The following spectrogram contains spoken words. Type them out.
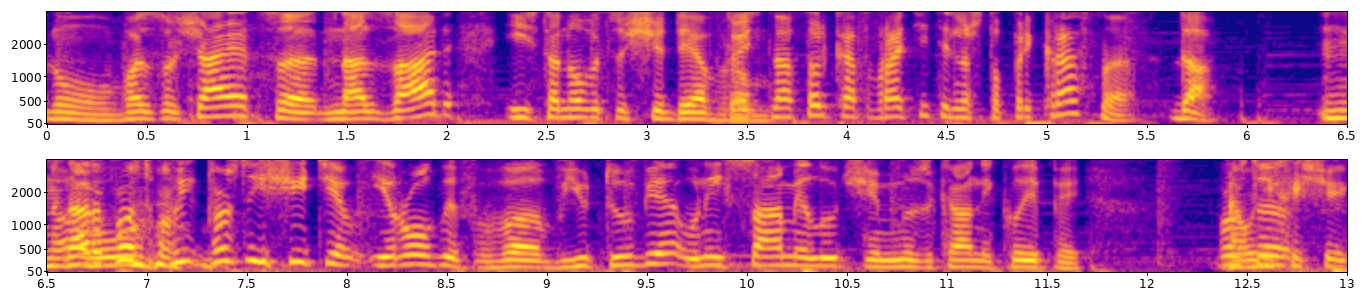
ну, возвращается назад и становится шедевром. То есть настолько отвратительно, что прекрасно? Да. Ну, Надо просто, просто ищите иероглиф в, в Ютубе, у них самые лучшие музыкальные клипы. Просто, а у них еще...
